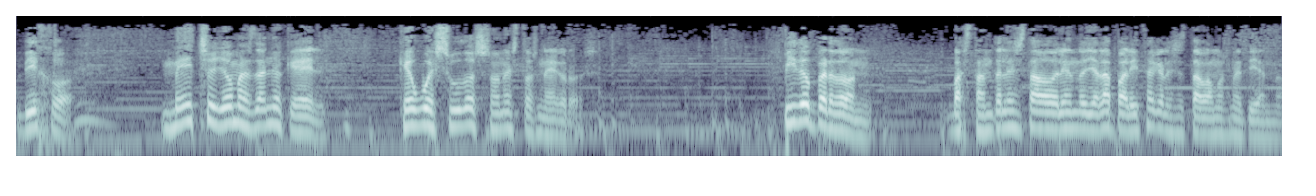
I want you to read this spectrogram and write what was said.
dijo, me he hecho yo más daño que él. Qué huesudos son estos negros. Pido perdón. Bastante les estaba doliendo ya la paliza que les estábamos metiendo.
